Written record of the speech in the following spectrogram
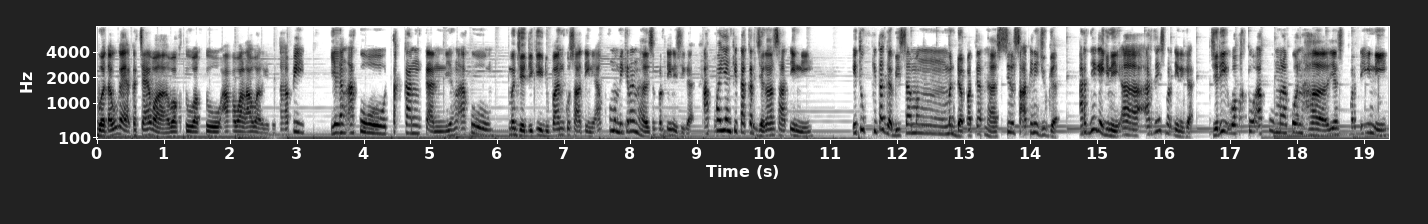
buat aku kayak kecewa waktu-waktu awal-awal gitu tapi yang aku tekankan, yang aku menjadi kehidupanku saat ini, aku memikirkan hal seperti ini sih kak. Apa yang kita kerjakan saat ini, itu kita gak bisa mendapatkan hasil saat ini juga. Artinya kayak gini, uh, artinya seperti ini kak. Jadi waktu aku melakukan hal yang seperti ini,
